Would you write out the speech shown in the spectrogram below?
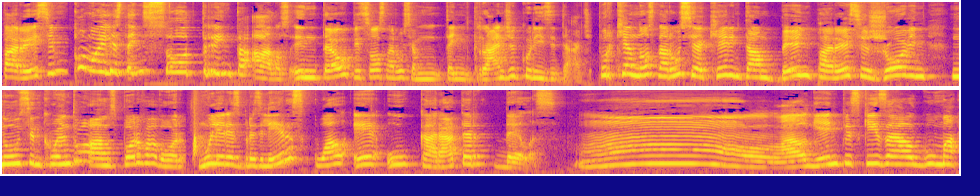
parecem como eles têm só 30 anos. Então, pessoas na Rússia têm grande curiosidade. Porque nós na Rússia querem também parecer jovem nos 50 anos, por favor. Mulheres brasileiras, qual é o caráter delas? Hum, alguém pesquisa alguma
